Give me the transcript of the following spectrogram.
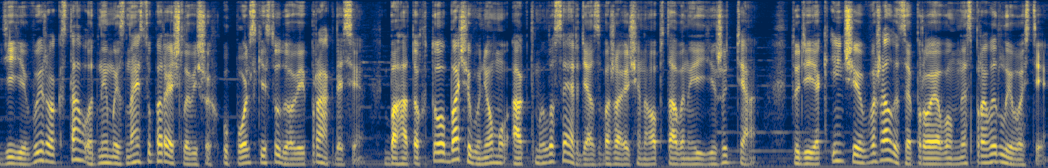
Її вирок став одним із найсуперечливіших у польській судовій практиці. Багато хто бачив у ньому акт милосердя, зважаючи на обставини її життя, тоді як інші вважали це проявом несправедливості.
